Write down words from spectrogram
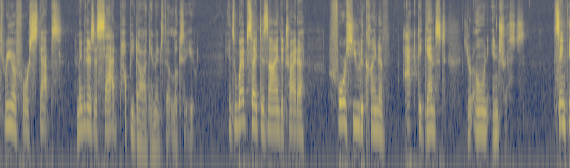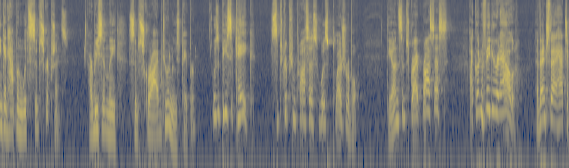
three or four steps, and maybe there's a sad puppy dog image that looks at you. It's a website designed to try to force you to kind of act against your own interests. Same thing can happen with subscriptions. I recently subscribed to a newspaper It was a piece of cake. Subscription process was pleasurable. The unsubscribe process, I couldn't figure it out. Eventually, I had to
